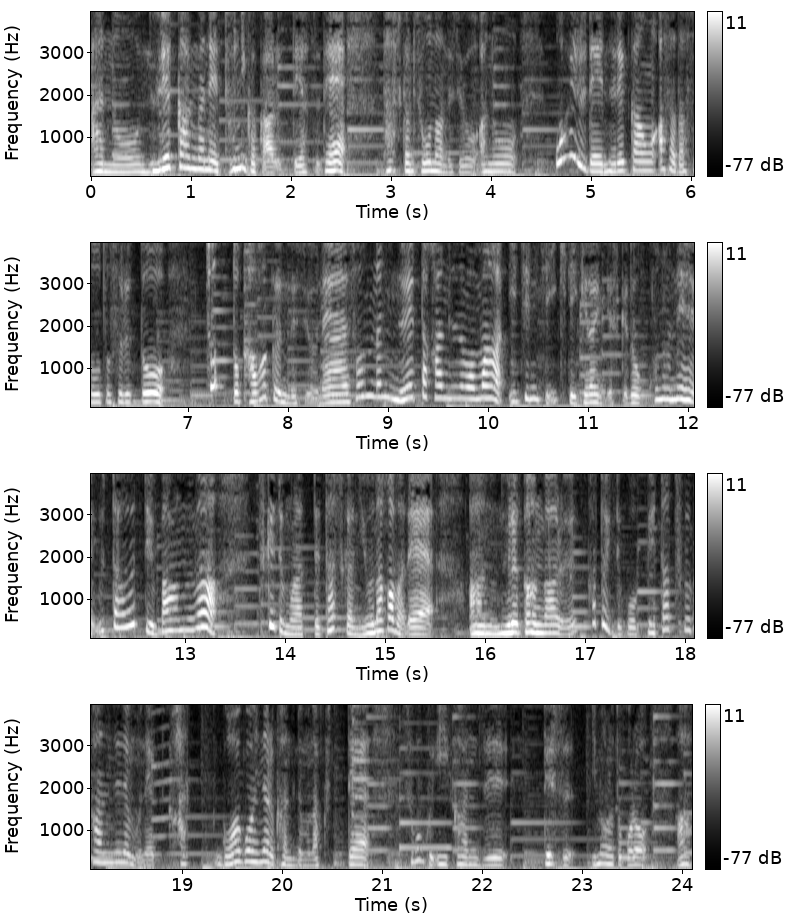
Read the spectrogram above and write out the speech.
あの、濡れ感がね、とにかくあるってやつで、確かにそうなんですよ。あの、オイルで濡れ感を朝出そうとすると、ちょっと乾くんですよね。そんなに濡れた感じのまま一日生きていけないんですけど、このね、歌うっていうバームはつけてもらって確かに夜中まで、あの、濡れ感がある。かといってこう、ベタつく感じでもね、か、ゴワゴワになる感じでもなくって、すごくいい感じです。今のところ。あ、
